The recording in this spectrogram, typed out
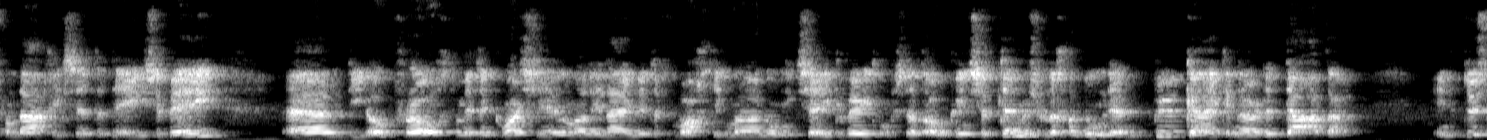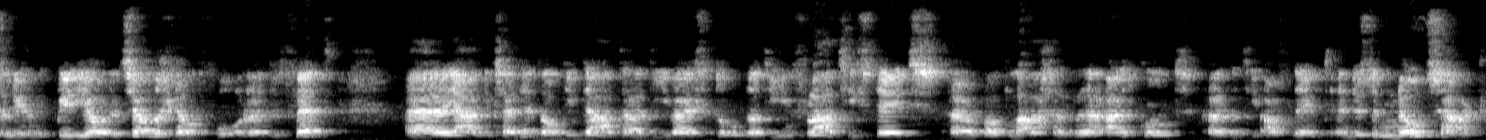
vandaag is het de ECB. Uh, die ook verhoogt met een kwartje, helemaal in lijn met de verwachting, maar nog niet zeker weten of ze dat ook in september zullen gaan doen. En puur kijken naar de data in de tussenliggende periode. Hetzelfde geldt voor uh, de Fed. Uh, ja, ik zei net al, die data die wijst toch op dat die inflatie steeds eh, wat lager uitkomt, dat die afneemt. En dus de noodzaak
